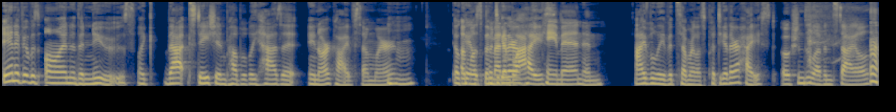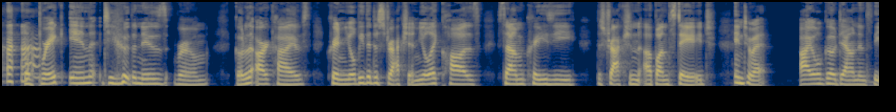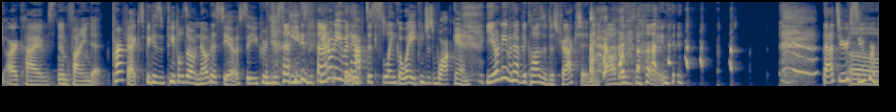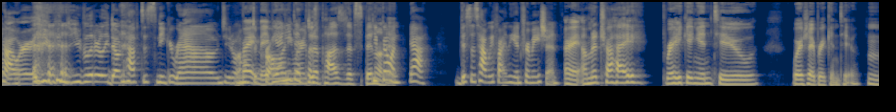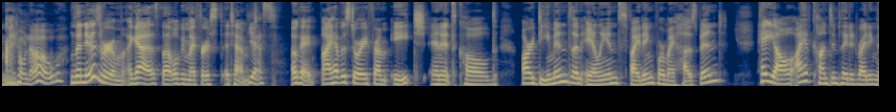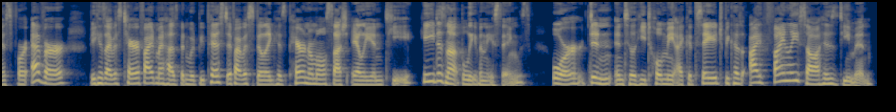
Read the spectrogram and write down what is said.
and if it was on the news, like that station probably has it in archive somewhere. Mhm. Okay, Unless let's the put Men in Black heist. came in and I believe it's somewhere. Let's put together a heist, Ocean's Eleven style. we'll break into the newsroom, go to the archives. Corinne, you'll be the distraction. You'll like cause some crazy distraction up on stage. into it. I will go down into the archives and find it. Perfect, because people don't notice you, so you can just you don't even have to slink away. You can just walk in. You don't even have to cause a distraction. I'll be fine. That's your Oh. superpower. is You can, you literally don't have to sneak around. You don't have right. to Maybe crawl I need anywhere. to put a positive spin keep on going. it. Yeah, this is how we find the information. All right. I'm going to try breaking into where should I break into? Hmm. I don't know. The newsroom, I guess. That will be my first attempt. Yes. Okay, I have a story from H and it's called Are Demons and Aliens Fighting for My Husband? Hey y'all, I have contemplated writing this forever because I was terrified my husband would be pissed if I was spilling his paranormal slash alien tea. He does not believe in these things. Or didn't until he told me I could sage because I finally saw his demon.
